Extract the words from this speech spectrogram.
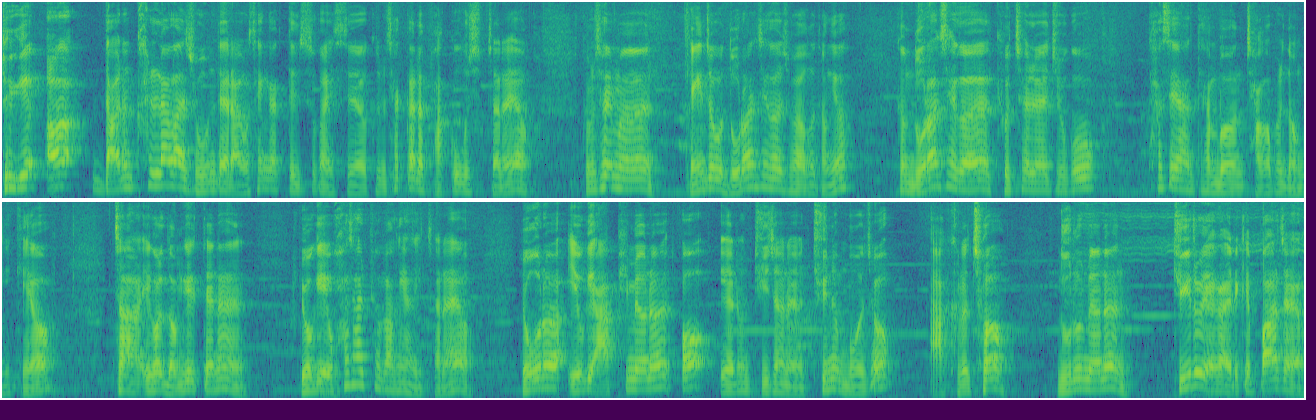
되게 아 나는 컬러가 좋은데라고 생각될 수가 있어요. 그럼 색깔을 바꾸고 싶잖아요. 그럼 선생님은 개인적으로 노란색을 좋아하거든요. 그럼 노란색을 교체를 해주고 학생한테 한번 작업을 넘길게요. 자, 이걸 넘길 때는 여기 화살표 방향 있잖아요. 요거를 여기 앞이면은 어 얘는 뒤잖아요. 뒤는 뭐죠? 아 그렇죠. 누르면은 뒤로 얘가 이렇게 빠져요.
